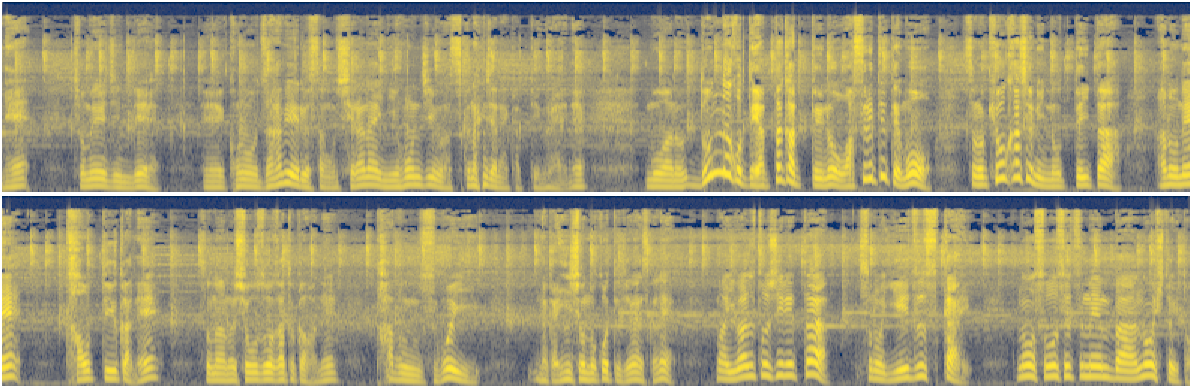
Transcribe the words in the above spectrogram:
ね著名人で、えー、このザビエルさんを知らない日本人は少ないんじゃないかっていうぐらいね。もうあのどんなことやったかっていうのを忘れててもその教科書に載っていたあのね顔っていうかねそのあの肖像画とかはね多分すごいなんか印象に残ってるじゃないですかね。まあ、言わずと知れたそのイエズス会の創設メンバーの一人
